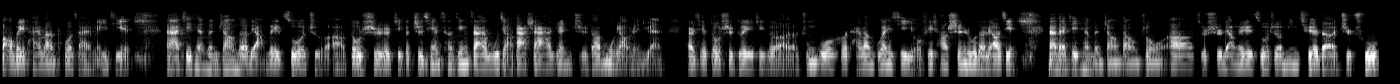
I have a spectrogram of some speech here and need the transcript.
保卫台湾迫在眉睫。大家这篇文章的两位作者啊，都是这个之前曾经在五角大厦任职的幕僚人员，而且都是对这个中国和台湾关系有非常深入的了解。那在这篇文章当中啊，就是两位作者明确的指出，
